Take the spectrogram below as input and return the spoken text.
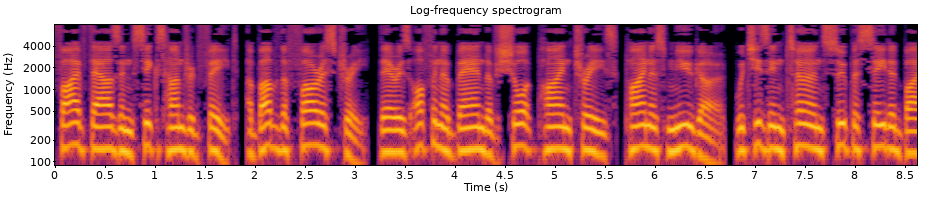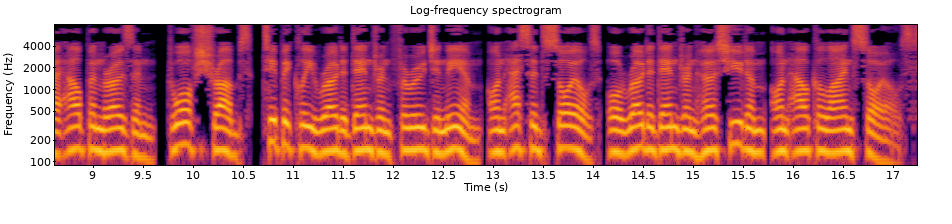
5,600 feet. Above the forestry, there is often a band of short pine trees Pinus mugo, which is in turn superseded by alpenrosen, dwarf shrubs, typically rhododendron ferrugineum on acid soils or Rhododendron hirsutum on alkaline soils.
